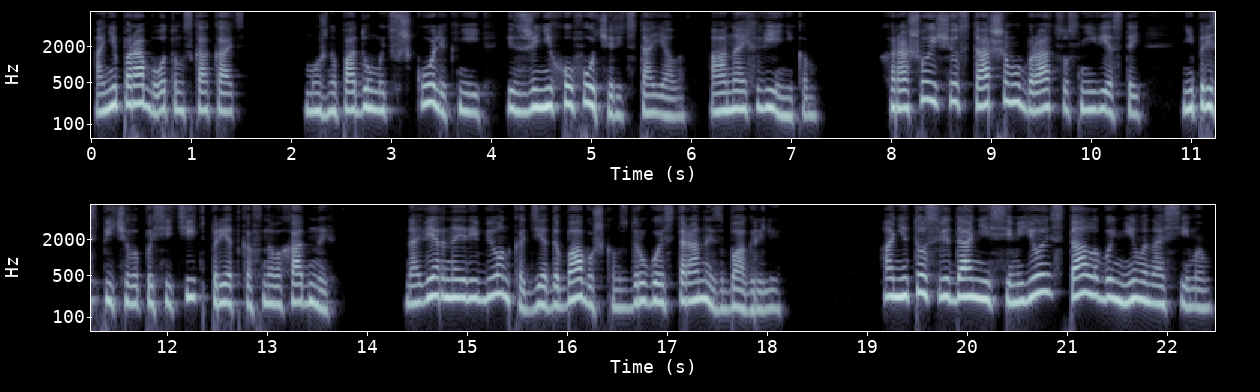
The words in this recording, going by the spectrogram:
а не по работам скакать. Можно подумать, в школе к ней из женихов очередь стояла, а она их веником. Хорошо еще старшему братцу с невестой не приспичило посетить предков на выходных. Наверное, ребенка деда бабушкам с другой стороны сбагрили. А не то свидание с семьей стало бы невыносимым.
